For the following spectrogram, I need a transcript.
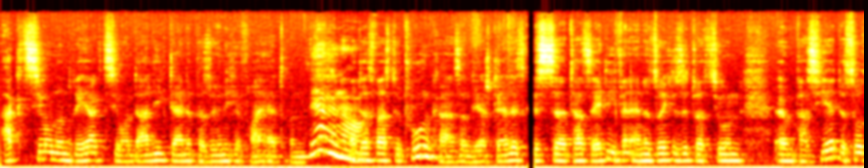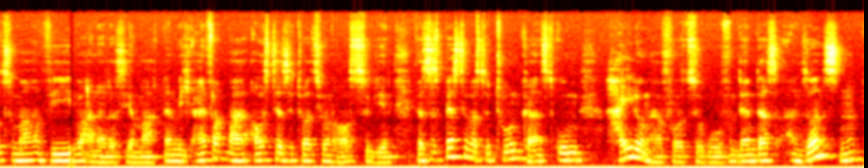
Aktion und Reaktion, da liegt deine persönliche Freiheit drin. Ja, genau. Und das, was du tun kannst an der Stelle, ist, ist äh, tatsächlich, wenn eine solche Situation Situation ähm, passiert, ist so zu machen, wie Anna das hier macht, nämlich einfach mal aus der Situation rauszugehen. Das ist das Beste, was du tun kannst, um Heilung hervorzurufen, denn das ansonsten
